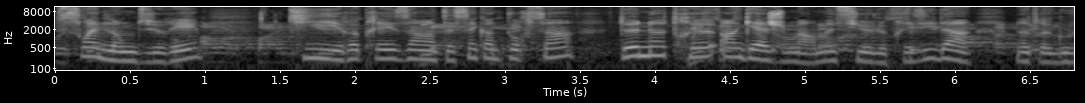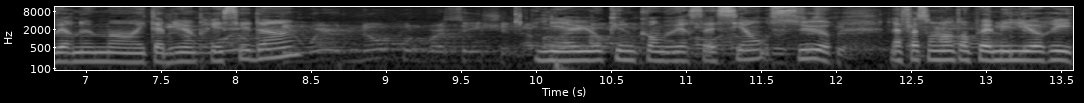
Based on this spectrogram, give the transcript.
soins de longue durée qui représentent 50% de notre engagement. Monsieur le Président, notre gouvernement a établi un précédent il n'y a eu aucune conversation sur la façon dont on peut améliorer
